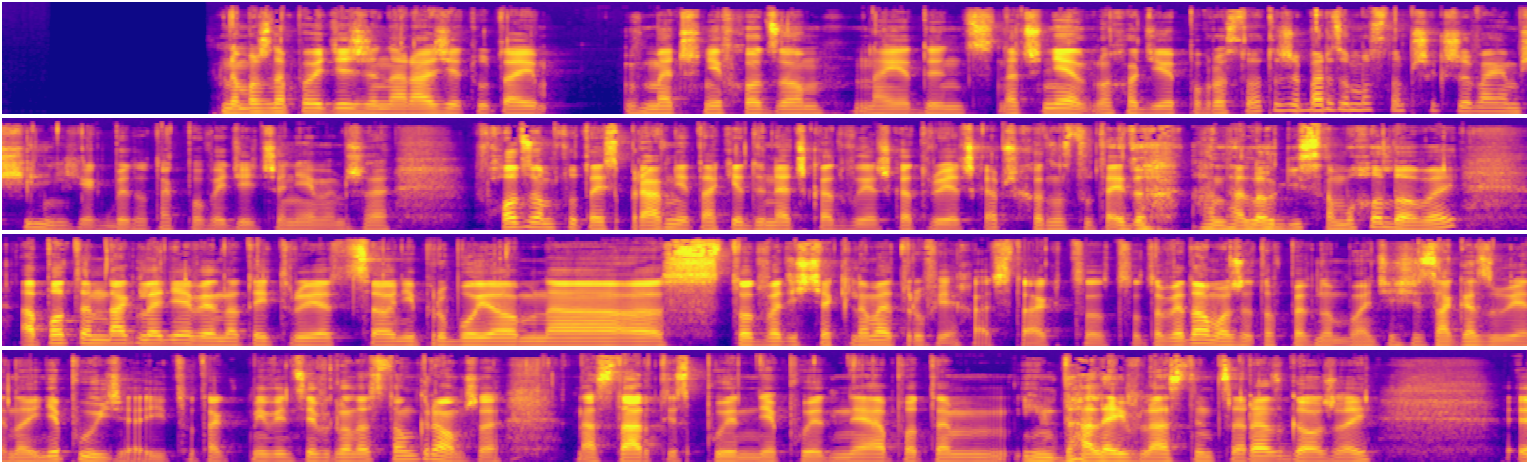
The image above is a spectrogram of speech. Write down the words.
No można powiedzieć, że na razie tutaj w mecz nie wchodzą na jedynce. Znaczy nie, no chodzi po prostu o to, że bardzo mocno przygrzewają silnik, jakby to tak powiedzieć, że nie wiem, że wchodzą tutaj sprawnie tak jedyneczka, dwójeczka, trójeczka, przychodząc tutaj do analogii samochodowej, a potem nagle, nie wiem, na tej trójeczce oni próbują na 120 km jechać, tak? To, to, to wiadomo, że to w pewnym momencie się zagazuje, no i nie pójdzie. I to tak mniej więcej wygląda z tą grą, że na start jest płynnie, płynnie, a potem im dalej w las, tym coraz gorzej.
